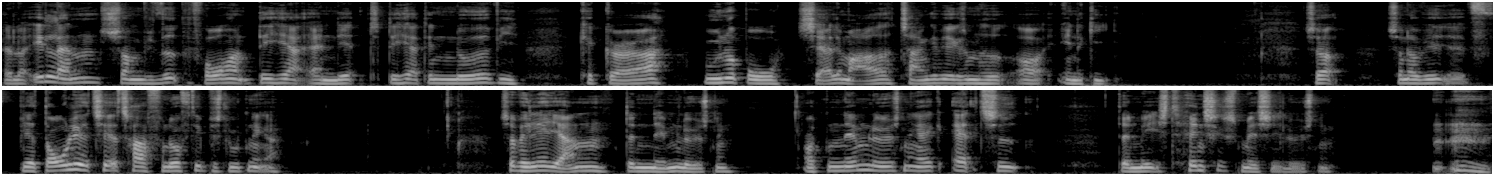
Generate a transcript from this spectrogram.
eller et eller andet, som vi ved på forhånd, det her er nemt, det her det er noget, vi kan gøre, uden at bruge særlig meget tankevirksomhed og energi. Så, så når vi øh, bliver dårligere til at træffe fornuftige beslutninger, så vælger hjernen den nemme løsning. Og den nemme løsning er ikke altid den mest hensigtsmæssige løsning.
